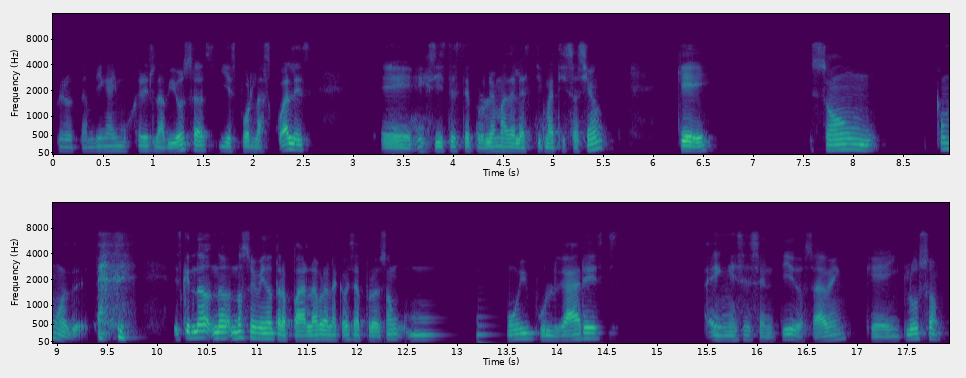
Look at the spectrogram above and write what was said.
Pero también hay mujeres labiosas y es por las cuales eh, existe este problema de la estigmatización, que son como de, es que no, no, no se me viene otra palabra a la cabeza, pero son muy vulgares en ese sentido, ¿saben? Que incluso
